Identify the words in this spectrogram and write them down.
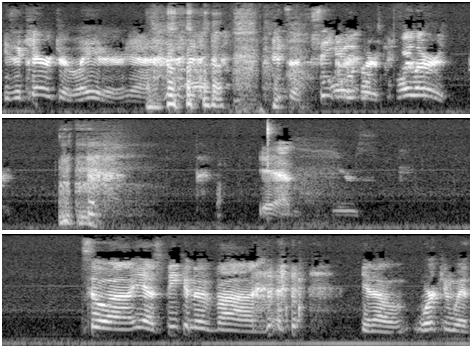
he's a character later. Yeah. it's a secret. Spoilers! Spoilers! Yeah. So uh, yeah, speaking of uh, you know, working with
